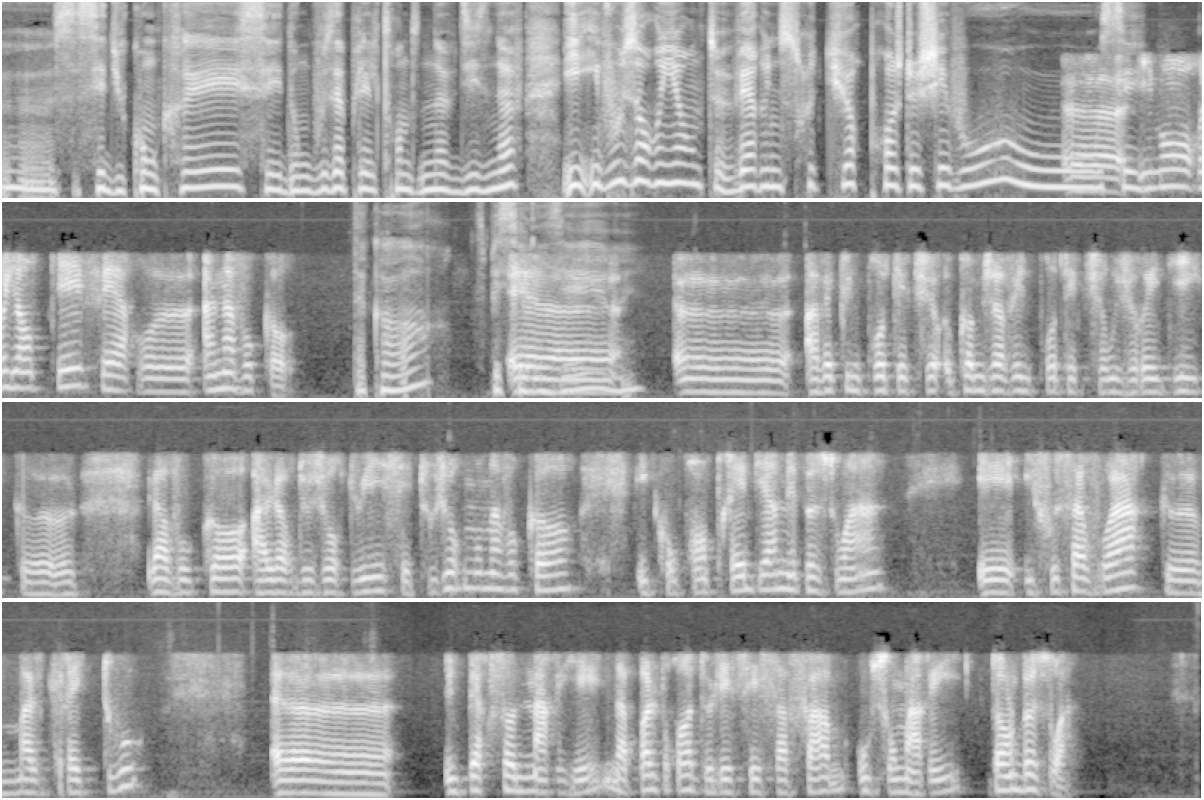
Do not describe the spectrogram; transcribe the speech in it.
euh, c'est du concret. C'est donc vous appelez le 3919. Il, il vous oriente vers une structure proche de chez vous ou Euh, ils m'ont orienté vers euh, un avocat d'accord spécialisé. Euh, oui. Euh, avec une protection. Comme j'avais une protection juridique, euh, l'avocat à l'heure d'aujourd'hui, c'est toujours mon avocat. Il comprend très bien mes besoins. Et il faut savoir que malgré tout, euh, une personne mariée n'a pas le droit de laisser sa femme ou son mari dans le besoin.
